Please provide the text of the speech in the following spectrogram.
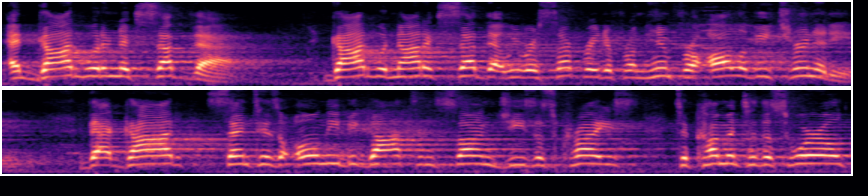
And God wouldn't accept that. God would not accept that we were separated from Him for all of eternity. That God sent His only begotten Son, Jesus Christ, to come into this world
